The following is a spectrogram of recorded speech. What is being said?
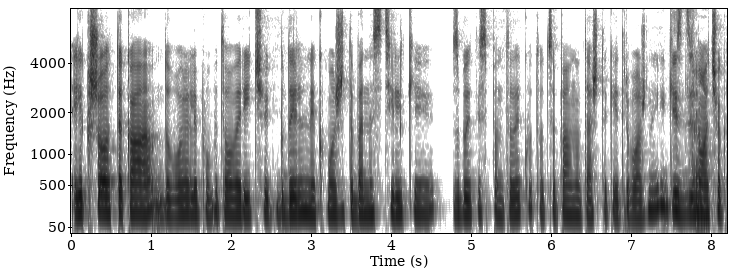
якщо така доволі побутова річ, як будильник, може тебе настільки збити з пантелику, то це, певно, теж такий тривожний якийсь дзвіночок.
